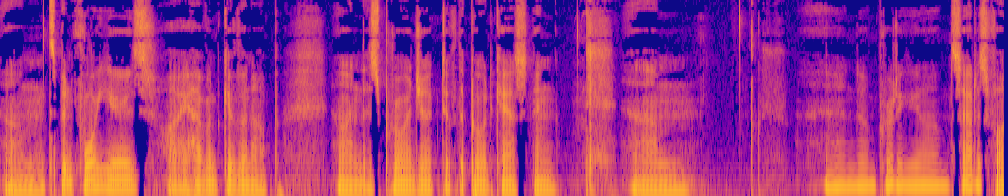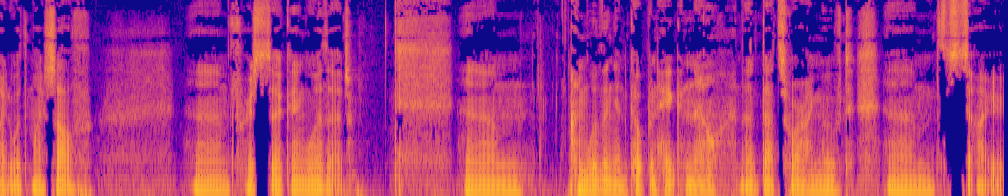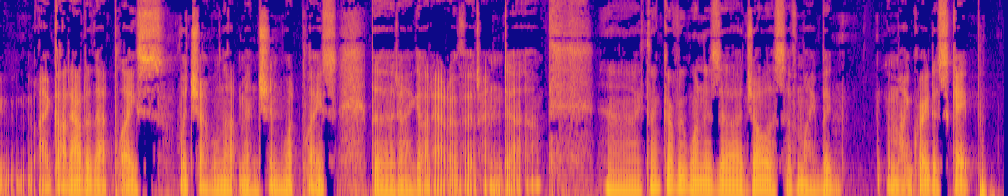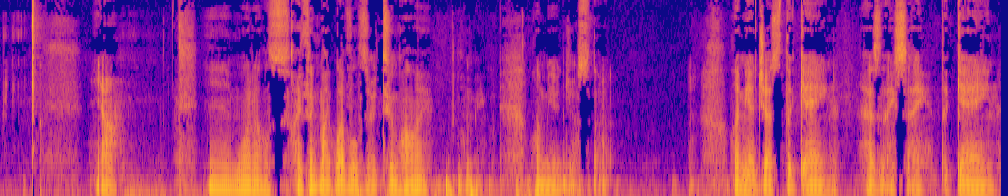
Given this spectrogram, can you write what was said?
Um, it's been four years. I haven't given up on this project of the broadcasting. Um, and I'm pretty um, satisfied with myself um, for sticking with it. Um, I'm living in Copenhagen now. That, that's where I moved. Um, so I I got out of that place, which I will not mention what place, but I got out of it, and uh, uh, I think everyone is uh, jealous of my big, my great escape. Yeah. And what else? I think my levels are too high. Let me adjust that. Let me adjust the gain, as they say. The gain.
